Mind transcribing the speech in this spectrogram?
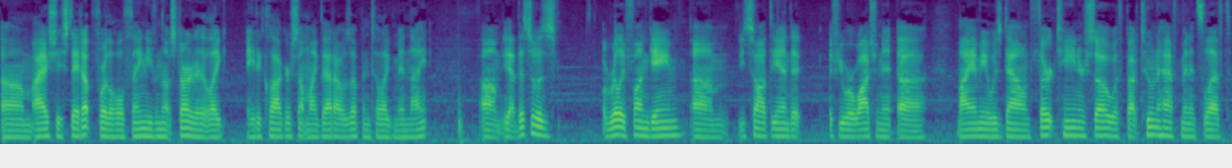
Um, I actually stayed up for the whole thing, even though it started at like 8 o'clock or something like that. I was up until like midnight. Um, yeah, this was a really fun game. Um, you saw at the end it if you were watching it. Uh, Miami was down 13 or so with about two and a half minutes left,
